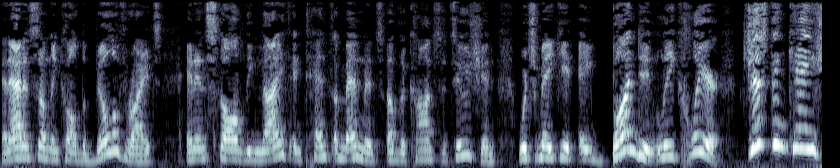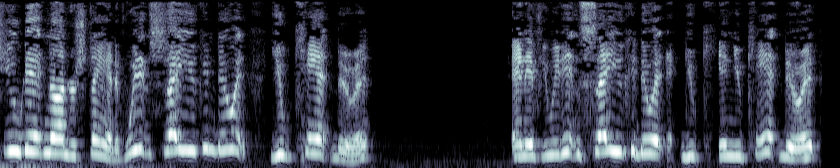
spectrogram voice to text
and added something called the Bill of Rights and installed the Ninth and Tenth Amendments of the Constitution, which make it abundantly clear. Just in case you didn't understand, if we didn't say you can do it, you can't do it. And if we didn't say you can do it, you and you can't do it,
